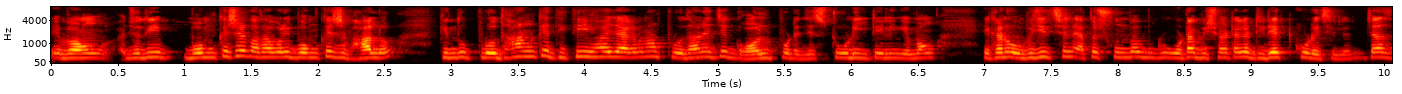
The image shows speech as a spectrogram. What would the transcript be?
এবং যদি ব্যোমকেশের কথা বলি ব্যোমকেশ ভালো, কিন্তু প্রধানকে দিতেই হয় জায়গা কারণ প্রধানের যে গল্পটা, যে স্টোরি টেলিং এবং এখানে অভিজিৎ সেন এত সুন্দর গোটা বিষয়টাকে ডিরেক্ট করেছিলেন জাস্ট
